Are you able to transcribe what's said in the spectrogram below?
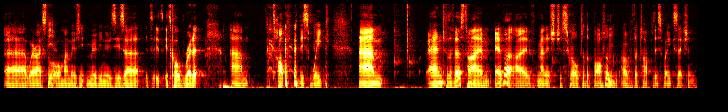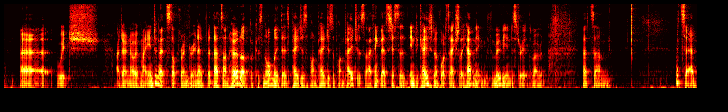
uh, where I store Yeah. all my movie, movie news, is uh, it's, it's it's called Reddit. Um, top this week. Um, and for the first time ever, I've managed to scroll to the bottom of the top this week section, uh, which I don't know if my internet stopped rendering it, but that's unheard of because normally there's pages upon pages upon pages. I think that's just an indication of what's actually happening with the movie industry at the moment. That's um, that's sad.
